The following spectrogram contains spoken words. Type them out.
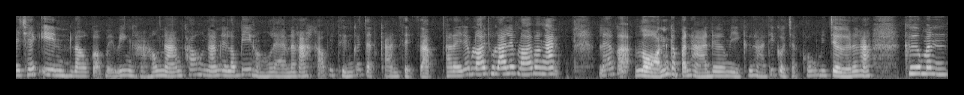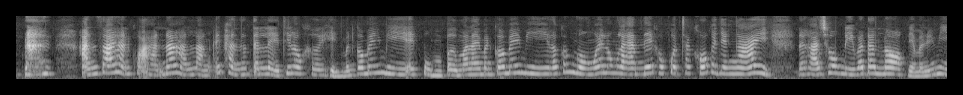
ไปเช็คอิน เราก็ไปวิ่งหาห้องน้ำเข้าห้องน้ำในล็อบบี้ของโรงแรมนะคะ เข้าไปถึงก็จัดการเสร็จสับอะไรเรียบร้อยธุระเรียบร้อยว่างั้น แล้วก็หลอนกับปัญหาเดิมอีกคือหาที่กดจักรโครกไม่เจอนะคะ คือมันหันซ้ายหันขวาหันหน้าหันหลังไอ้แผ่นสแตนเลสที่เราเคยเห็นมันก็ไม่มีไอ้ปุ่มเปิมอะไรมันก็ไม่มี แล้วก็งงว่าโรงแรมเนี่ยเขากดชักโครกกันยังไงนะคะ โชคดีว่าด้านนอกเนี่ยมันไม่มี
